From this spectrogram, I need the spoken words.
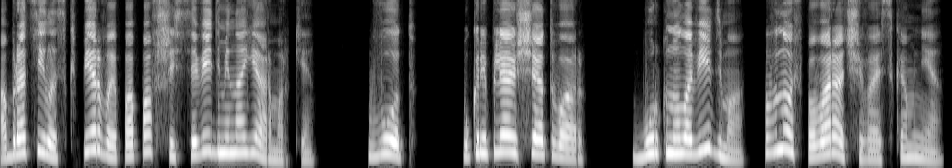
Обратилась к первой попавшейся ведьме на ярмарке. «Вот, укрепляющий отвар», — буркнула ведьма, вновь поворачиваясь ко мне.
